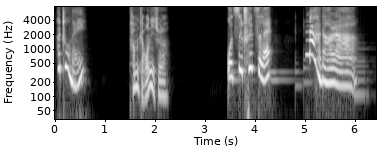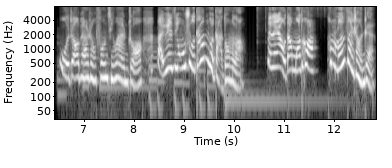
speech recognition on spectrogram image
他皱眉：“他们找你去了？”我自吹自擂。那当然，我照片上风情万种，把阅尽无数的他们都打动了，非得让我当模特，他们轮番上阵，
